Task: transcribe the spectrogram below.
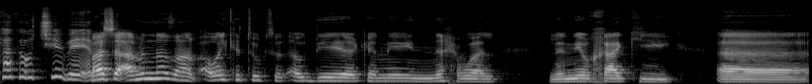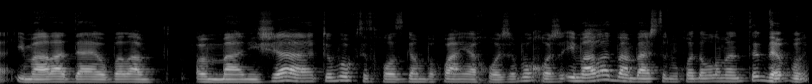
کاکەوە چیە بێ باشە ئەمن نازانم ئەوەی کە تۆ کتت ئەو دێیە کە نێوی نحوەل لە نێو خاکی ئیمارات دایە و بەڵام عمانیشە تۆ بۆ کتت خۆزگەم بەخوان یا خۆشە بۆ خۆشە ئیمارات بان باشتر بخۆ دەوڵەمەندتر دەبوون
